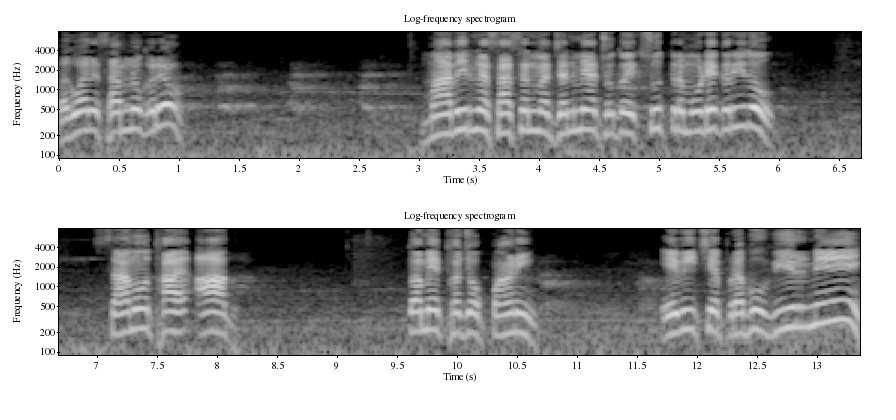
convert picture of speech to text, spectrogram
ભગવાને સામનો કર્યો. મહાવીરના શાસનમાં જન્મ્યા છો તો એક સૂત્ર મોઢે કરી દો. સામો થાય આગ. તમે થજો પાણી. એવી છે પ્રભુ વીરની.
